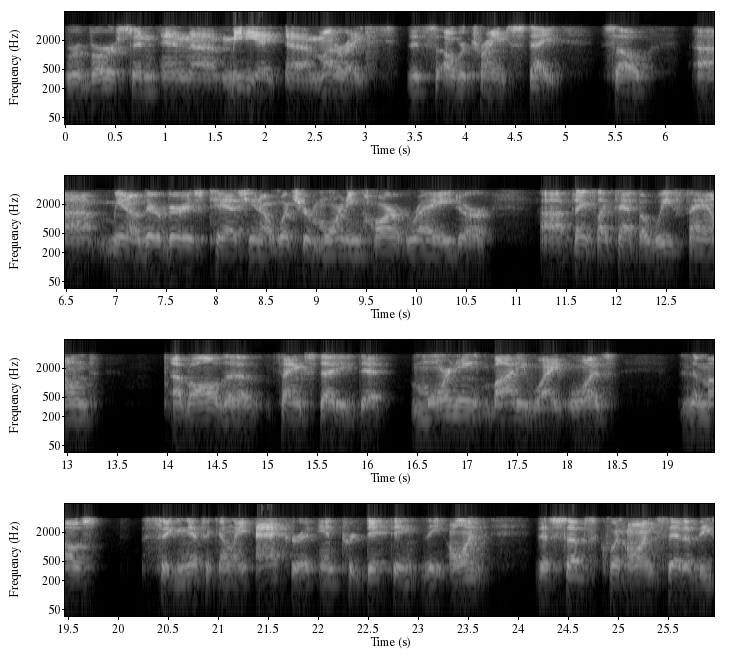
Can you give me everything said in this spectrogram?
reverse and, and uh, mediate, uh, moderate this overtrained state. So, uh, you know, there are various tests, you know, what's your morning heart rate or uh, things like that. But we found of all the things studied that morning body weight was the most significantly accurate in predicting the on the subsequent onset of these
